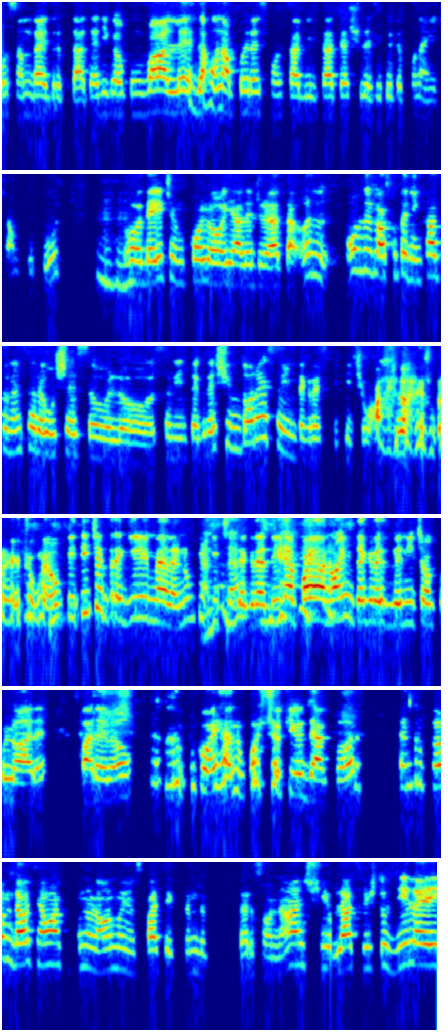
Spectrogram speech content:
o să-mi dai dreptate. Adică cumva le dau înapoi responsabilitatea și le zic, uite, până aici am putut. Uh-huh. De aici încolo e alegerea ta. În 80% din cazuri însă reușesc să-l, să-l integrez și îmi doresc să integrez piticii oamenilor în proiectul meu. Pitici între ghilimele, nu pitici da. de grădine, pe aia nu integrez de nicio culoare. Pare rău, cu aia nu pot să fiu de acord. Pentru că îmi dau seama că până la urmă e un spațiu extrem de personal și la sfârșitul zilei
